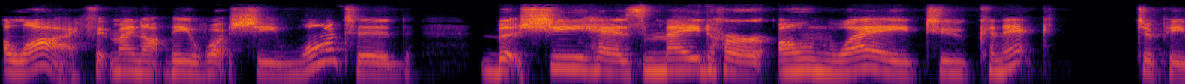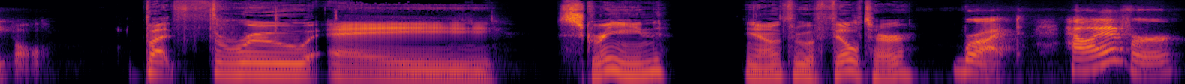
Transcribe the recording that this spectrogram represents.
a life. It may not be what she wanted, but she has made her own way to connect to people. But through a screen, you know, through a filter. Right. However,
